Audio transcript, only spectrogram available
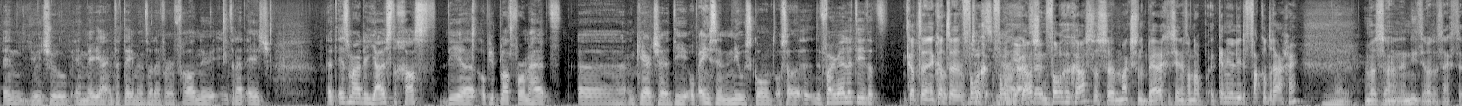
in YouTube, in media, entertainment, whatever. Vooral nu internet age. Het is maar de juiste gast die je op je platform hebt. eh, een keertje die opeens in het nieuws komt of zo. Eh, De virality, dat, Ik had, eh, ik had eh, vorige, vorige, ja. gast, zijn- vorige gast was eh, Max van den Berg. Een van de, kennen jullie de fakkeldrager? Nee. Dat was niet, dat was echt. eh,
